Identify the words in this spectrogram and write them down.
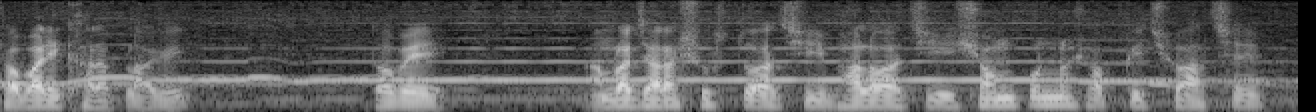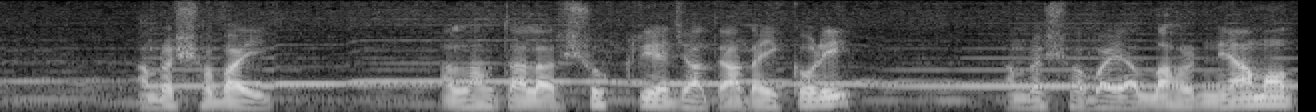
সবারই খারাপ লাগে। তবে আমরা যারা সুস্থ আছি, ভালো আছি, সম্পূর্ণ সব কিছু আছে, আমরা সবাই আল্লাহ তালার সুক্রিয়া যাতে আদায় করি। আমরা সবাই আল্লাহর নিয়ামত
